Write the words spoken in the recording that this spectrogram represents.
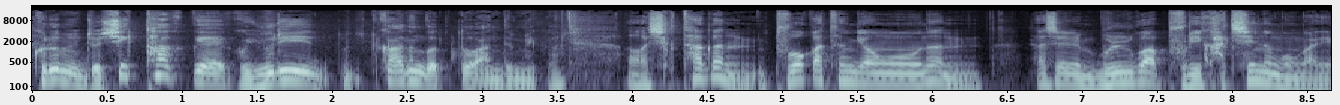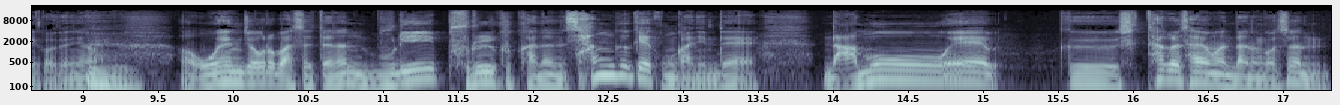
그러면 저 식탁에 그 유리 까는 것도 안 됩니까? 어, 식탁은 부엌 같은 경우는 사실 물과 불이 같이 있는 공간이거든요. 네. 어, 오행적으로 봤을 때는 물이 불을 극하는 상극의 공간인데 나무의 그 식탁을 사용한다는 것은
